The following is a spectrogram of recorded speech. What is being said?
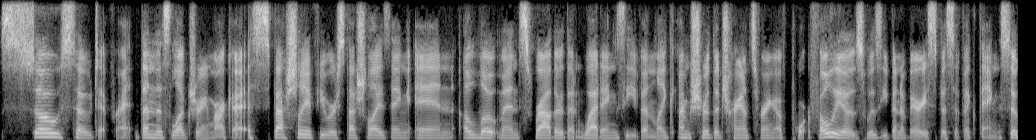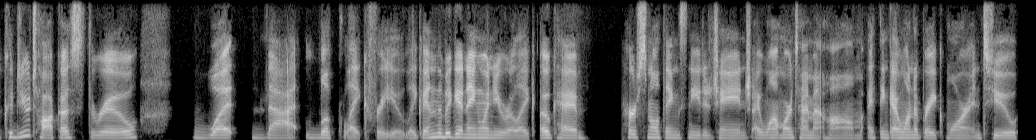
so so different than this luxury market especially if you were specializing in elopements rather than weddings even like i'm sure the transferring of portfolios was even a very specific thing. So could you talk us through what that looked like for you? Like in the beginning when you were like okay personal things need to change. I want more time at home. I think I want to break more into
